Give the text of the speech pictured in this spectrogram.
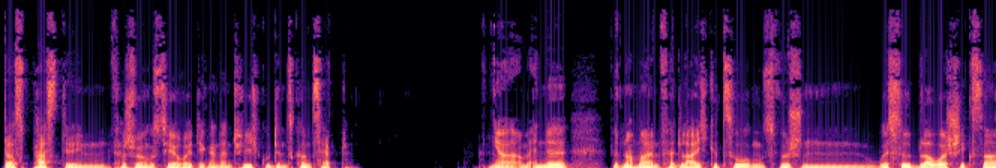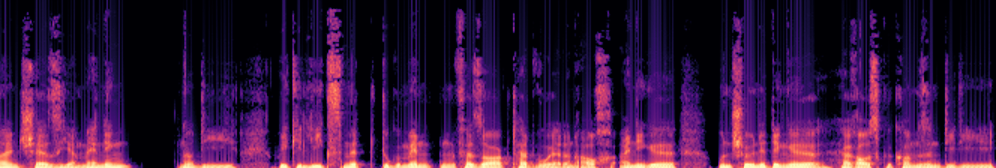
das passt den Verschwörungstheoretikern natürlich gut ins Konzept. Ja, am Ende wird nochmal ein Vergleich gezogen zwischen Whistleblower-Schicksalen, Chelsea Manning, ne, die WikiLeaks mit Dokumenten versorgt hat, wo ja dann auch einige unschöne Dinge herausgekommen sind, die die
